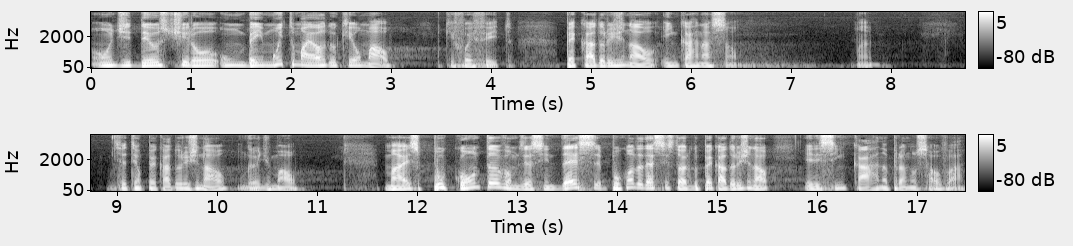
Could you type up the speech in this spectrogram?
onde Deus tirou um bem muito maior do que o mal que foi feito. Pecado original e encarnação. Né? Você tem um pecado original, um grande mal, mas por conta, vamos dizer assim, desse, por conta dessa história do pecado original, ele se encarna para nos salvar.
